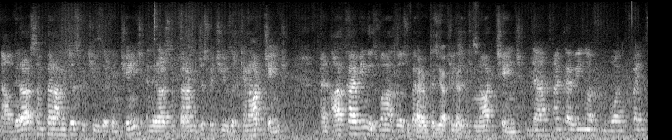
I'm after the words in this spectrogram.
Now there are some parameters which user can change and there are some parameters which user cannot change. And archiving is one of those parameters yeah, which user parameters. cannot change. The archiving of WAL files.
